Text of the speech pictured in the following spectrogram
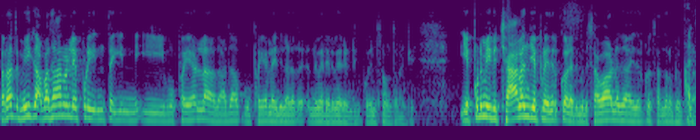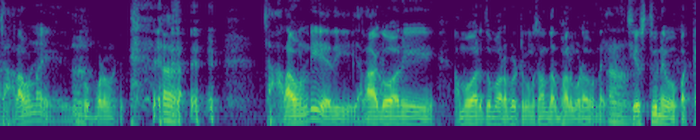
తర్వాత మీకు అవధానాలు ఎప్పుడు ఇంత ఇన్ని ఈ ముప్పై ఏళ్ళ దాదాపు ముప్పై ఏళ్ళ అయింది కదా రెండు వేల ఇరవై రెండుకి పోయిన సంవత్సరానికి. ఎప్పుడు మీకు ఛాలెంజ్ ఎప్పుడు ఎదుర్కోలేదు? మీరు సవాళ్ళుగా ఎదుర్కొన్న సందర్భం అది చాలా ఉన్నాయి. ఎదుర్కోపోవడం అంటే. చాలా ఉండి అది ఎలాగో అని అమ్మవారితో మొరపెట్టుకున్న సందర్భాలు కూడా ఉన్నాయి. చేస్తూనే ఓ పక్క.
